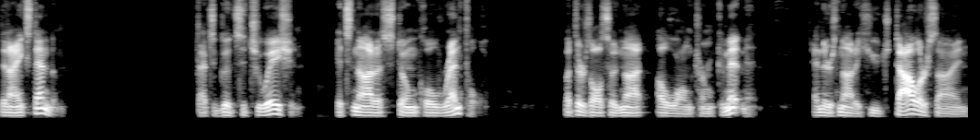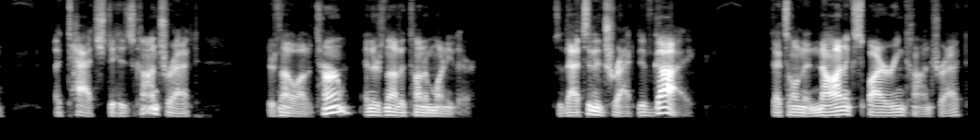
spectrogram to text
then I extend them. That's a good situation. It's not a stone cold rental, but there's also not a long term commitment. And there's not a huge dollar sign attached to his contract. There's not a lot of term and there's not a ton of money there. So that's an attractive guy that's on a non expiring contract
